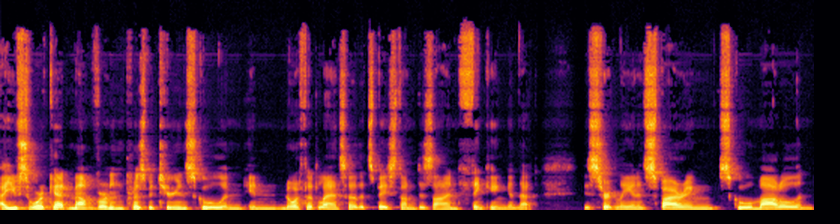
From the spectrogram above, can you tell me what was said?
I used to work at Mount Vernon Presbyterian School in, in North Atlanta that's based on design thinking, and that is certainly an inspiring school model, and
